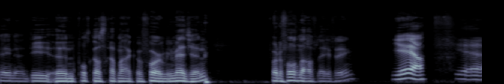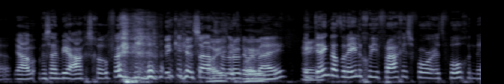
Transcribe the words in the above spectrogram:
volgendegene die een podcast gaat maken voor Imagine. Voor de volgende aflevering. Yeah. Yeah. Ja, we zijn weer aangeschoven. Nicky en Sarah zijn er ook er weer bij. Ik denk dat een hele goede vraag is voor het volgende,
